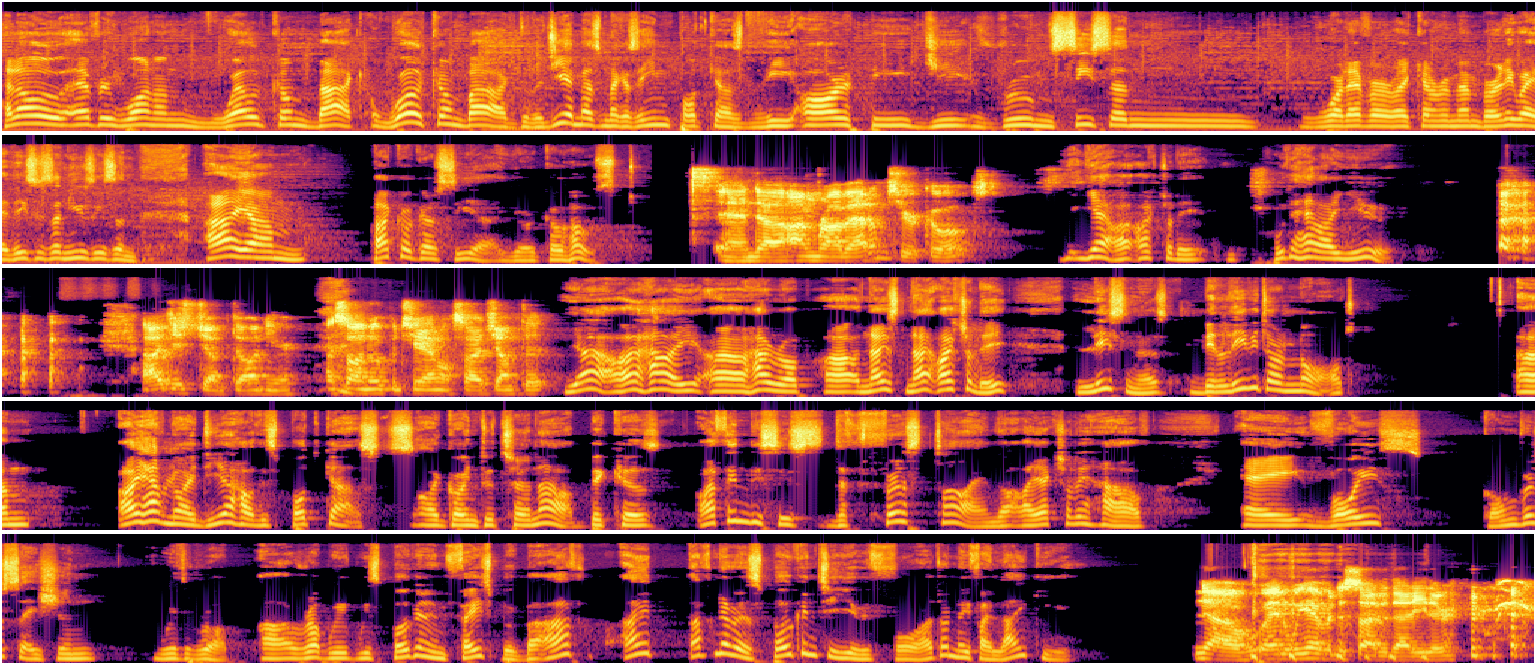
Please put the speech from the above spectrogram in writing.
Hello, everyone, and welcome back. Welcome back to the GMS Magazine podcast, the RPG Room season, whatever I can remember. Anyway, this is a new season. I am Paco Garcia, your co host. And uh, I'm Rob Adams, your co host. Yeah, actually, who the hell are you? I just jumped on here. I saw an open channel, so I jumped it. Yeah, uh, hi, uh, hi, Rob. Uh, nice, nice. Actually, listeners, believe it or not, um, I have no idea how these podcasts are going to turn out because I think this is the first time that I actually have a voice conversation with Rob. Uh, Rob, we, we've spoken in Facebook, but I've, I, I've never spoken to you before. I don't know if I like you. No, and we haven't decided that either.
